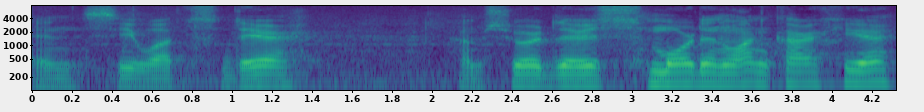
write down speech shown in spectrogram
and see what's there. I'm sure there's more than one car here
